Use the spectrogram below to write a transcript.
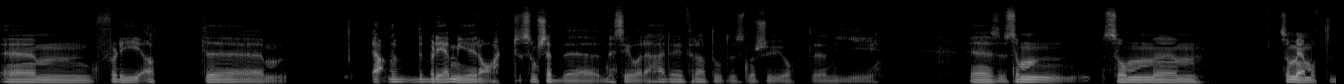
Um, fordi at ehm, Ja, det, det ble mye rart som skjedde disse året her, fra 2007, 2008, 2009 eh, Som Som ehm, Som jeg måtte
